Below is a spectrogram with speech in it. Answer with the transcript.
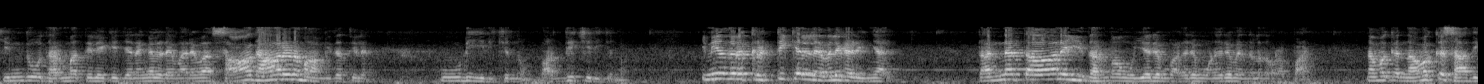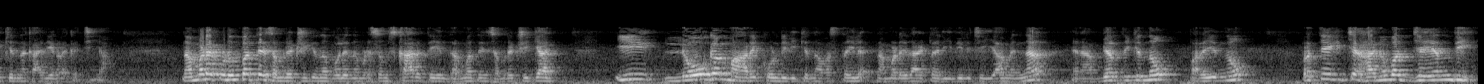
ഹിന്ദു ധർമ്മത്തിലേക്ക് ജനങ്ങളുടെ വരവ് സാധാരണമാം വിധത്തിൽ കൂടിയിരിക്കുന്നു വർദ്ധിച്ചിരിക്കുന്നു. ഇനി അതൊരു ക്രിട്ടിക്കൽ ലെവൽ കഴിഞ്ഞാൽ തന്നെത്താനെ ഈ ധർമ്മം ഉയരും വളരും ഉണരും എന്നുള്ളത് ഉറപ്പാണ്. നമുക്ക് നമുക്ക് സാധിക്കുന്ന കാര്യങ്ങളൊക്കെ ചെയ്യാം. നമ്മുടെ കുടുംബത്തെ സംരക്ഷിക്കുന്ന പോലെ നമ്മുടെ സംസ്കാരത്തെയും ധർമ്മത്തെയും സംരക്ഷിക്കാൻ ഈ ലോകം മാറിക്കൊണ്ടിരിക്കുന്ന അവസ്ഥയിൽ നമ്മുടേതായിട്ടുള്ള രീതിയിൽ ചെയ്യാമെന്ന് ഞാൻ അഭ്യർത്ഥിക്കുന്നു പറയുന്നു. പ്രത്യേകിച്ച് ഹനുമത് ജയന്തി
